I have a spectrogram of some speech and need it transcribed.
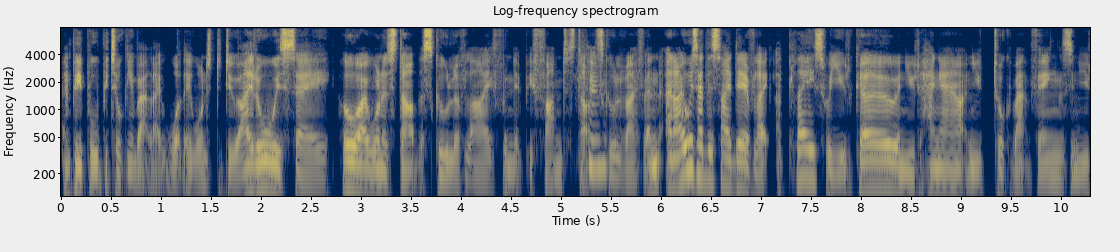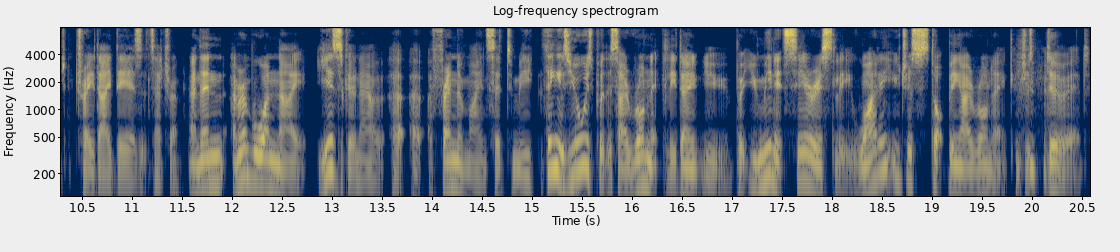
and people would be talking about like what they wanted to do. I'd always say, "Oh, I want to start the School of Life. Wouldn't it be fun to start the hmm. School of Life?" And and I always had this idea of like a place where you'd go and you'd hang out and you'd talk about things and you'd trade ideas, etc. And then I remember one night years ago now, a, a friend of mine said to me, "The thing is, you always put this ironically, don't you? But you mean it seriously. Why don't you just stop being ironic and just do it?"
